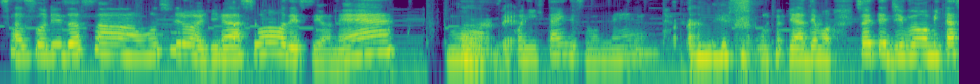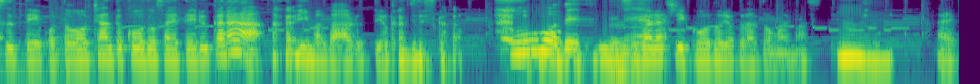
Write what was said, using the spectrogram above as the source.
サソリ座さん、面白い。いや、そうですよね。もう、そこに行きたいんですもんね。なんです。いや、でも、そうやって自分を満たすっていうことをちゃんと行動されているから、今があるっていう感じですから。そうですうん素晴ね。らしい行動力だと思います。うんはい。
